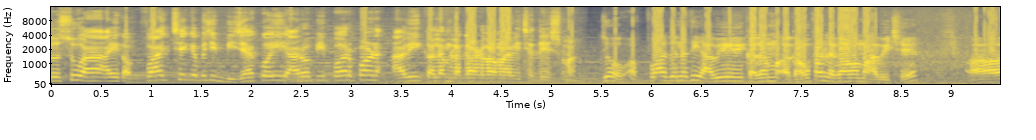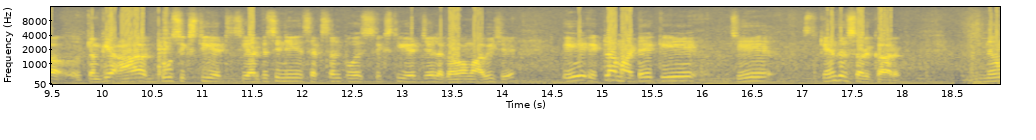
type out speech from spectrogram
તો શું આ એક અપવાદ છે કે પછી બીજા કોઈ આરોપી પર પણ આવી કલમ લગાડવામાં આવી છે દેશમાં? જો અપવાદ નથી, આવી કલમ અગાઉ પણ લગાવવામાં આવી છે. કેમ કે આ ટુ સિક્સટી એટ સીઆરપીસીની સેક્શન ટુ સિક્સટી એટ જે લગાવવામાં આવી છે, એ એટલા માટે કે જે કેન્દ્ર સરકાર નો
